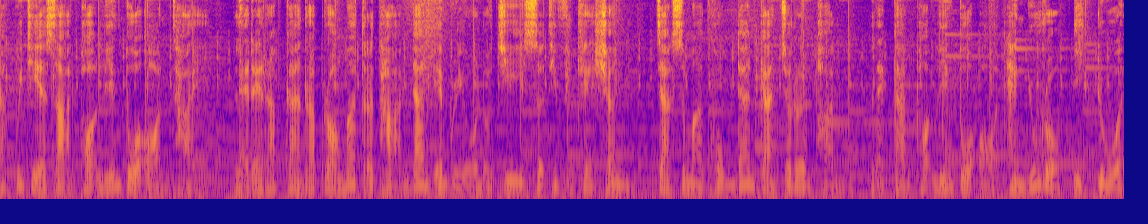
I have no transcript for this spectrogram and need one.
นักวิทยาศาสตร์เพาะเลี้ยงตัวอ่อนไทย และได้รับการรับรองมาตรฐานด้าน Embryology Certification จากสมาคมด้านการเจริญพันธุ์ และการเพาะเลี้ยงตัวอ่อนแห่งยุโรปอีกด้วย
